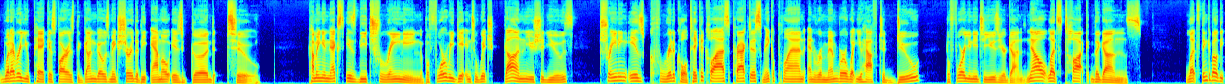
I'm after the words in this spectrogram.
whatever you pick as far as the gun goes, make sure that the ammo is good too. Coming in next is the training. Before we get into which gun you should use, training is critical. Take a class, practice, make a plan, and remember what you have to do before you need to use your gun. Now, let's talk the guns. Let's think about the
